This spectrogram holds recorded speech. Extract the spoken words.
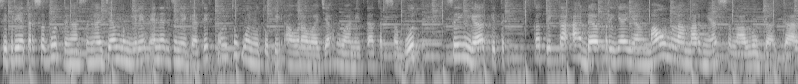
Si pria tersebut dengan sengaja mengirim energi negatif untuk menutupi aura wajah wanita tersebut sehingga ketika ada pria yang mau melamarnya selalu gagal.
